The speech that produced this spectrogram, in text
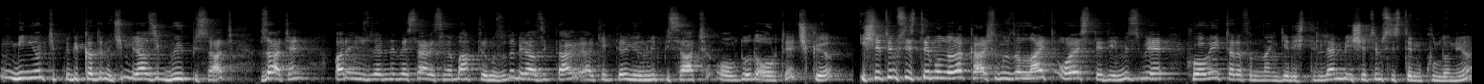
minyon tipli bir kadın için birazcık büyük bir saat. Zaten arayüzlerine vesairesine baktığımızda da birazcık daha erkeklere yönelik bir saat olduğu da ortaya çıkıyor. İşletim sistemi olarak karşımızda Light OS dediğimiz ve Huawei tarafından geliştirilen bir işletim sistemi kullanıyor.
